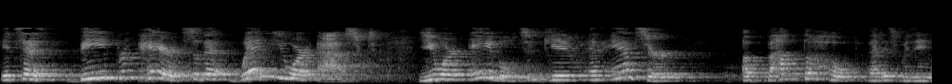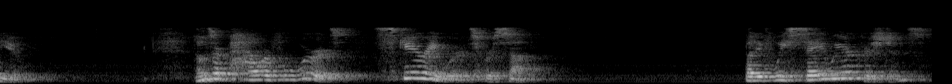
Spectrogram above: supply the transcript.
It says be prepared so that when you are asked, you are able to give an answer about the hope that is within you. Those are powerful words, scary words for some. But if we say we are Christians,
